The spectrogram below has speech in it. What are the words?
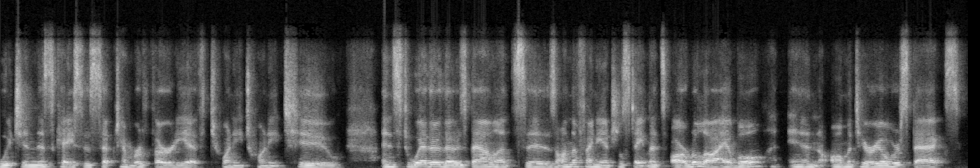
which in this case is September 30th, 2022, and as to whether those balances on the financial statements are reliable in all material respects,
